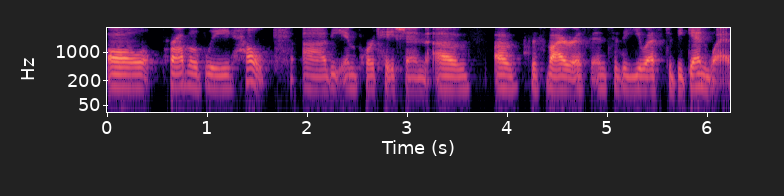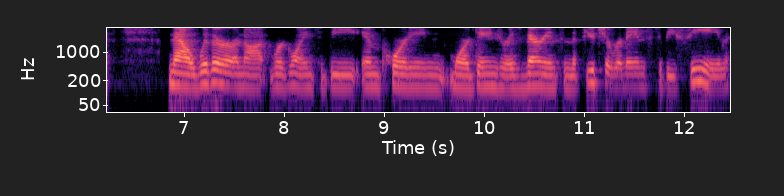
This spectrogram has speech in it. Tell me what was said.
all probably helped uh, the importation of of this virus into the U.S. to begin with. Now, whether or not we're going to be importing more dangerous variants in the future remains to be seen.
